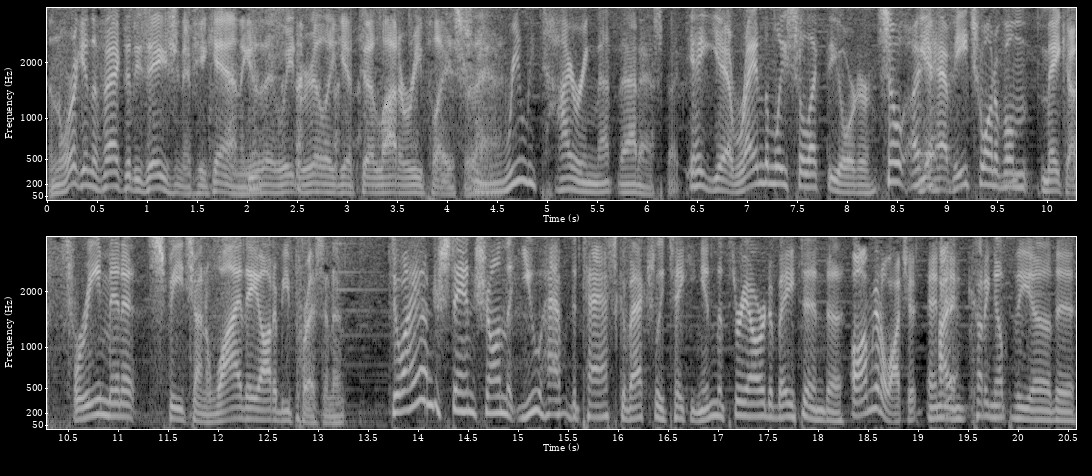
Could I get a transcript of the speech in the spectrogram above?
And work in the fact that he's Asian if you can, because we'd really get a lot of replays for It's that. really tiring that that aspect. Yeah, yeah. Randomly select the order. So uh, you have each one of them make a three-minute speech on why they ought to be president. Do I understand, Sean, that you have the task of actually taking in the three-hour debate and uh, oh, I'm going to watch it and, I- and cutting up the uh, the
